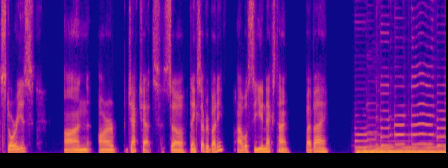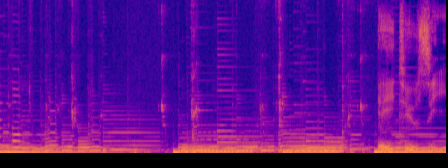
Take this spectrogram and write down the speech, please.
stories on our Jack Chats. So thanks, everybody. I will see you next time. Bye bye. To Z.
